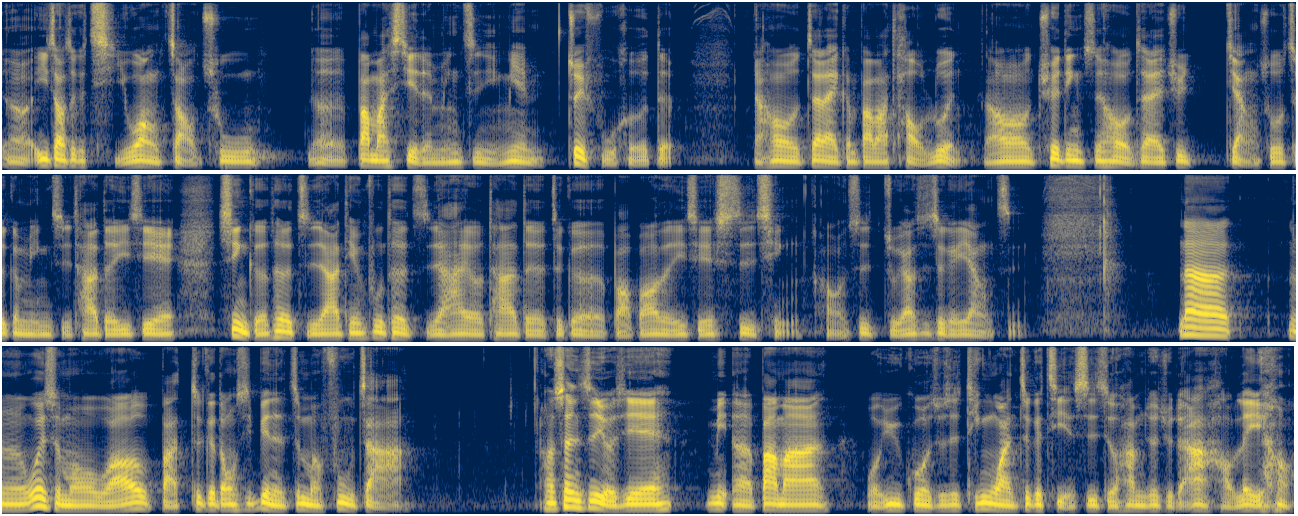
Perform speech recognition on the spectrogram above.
呃依照这个期望找出呃爸妈写的名字里面最符合的。然后再来跟爸妈讨论，然后确定之后再去讲说这个名字他的一些性格特质啊、天赋特质啊，还有他的这个宝宝的一些事情，好，是主要是这个样子。那嗯，为什么我要把这个东西变得这么复杂？好，甚至有些呃爸妈。我遇过，就是听完这个解释之后，他们就觉得啊，好累哦，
